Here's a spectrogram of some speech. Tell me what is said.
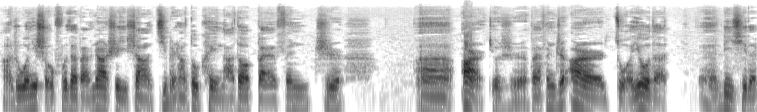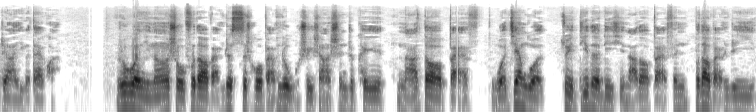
啊。如果你首付在百分之二十以上，基本上都可以拿到百分之呃二，就是百分之二左右的呃利息的这样一个贷款。如果你能首付到百分之四十或百分之五十以上，甚至可以拿到百，我见过。最低的利息拿到百分不到百分之一，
